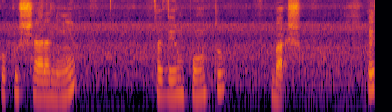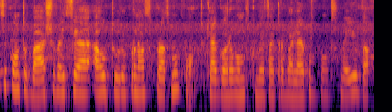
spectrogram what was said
vou puxar a linha fazer um ponto baixo. Esse ponto baixo vai ser a altura para o nosso próximo ponto, que agora vamos começar a trabalhar com pontos meio altos.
